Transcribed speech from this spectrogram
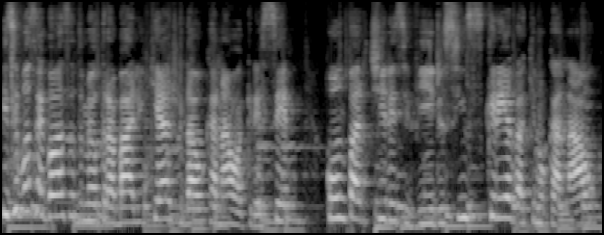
E se você gosta do meu trabalho e quer ajudar o canal a crescer, compartilhe esse vídeo, se inscreva aqui no canal,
